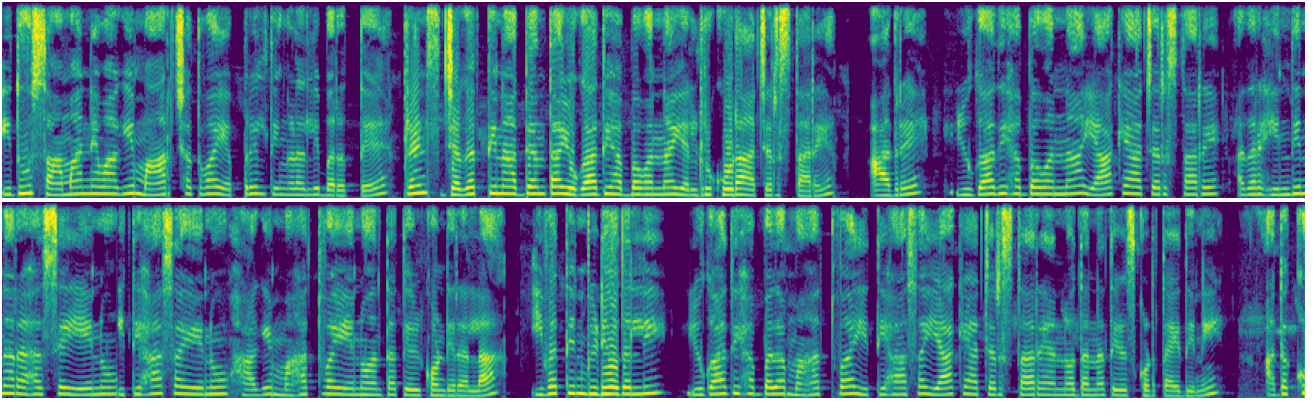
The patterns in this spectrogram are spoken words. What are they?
ಇದು ಸಾಮಾನ್ಯವಾಗಿ ಮಾರ್ಚ್ ಅಥವಾ ಏಪ್ರಿಲ್ ತಿಂಗಳಲ್ಲಿ ಬರುತ್ತೆ. ಫ್ರೆಂಡ್ಸ್, ಜಗತ್ತಿನಾದ್ಯಂತ ಯುಗಾದಿ ಹಬ್ಬವನ್ನ ಎಲ್ಲರೂ ಕೂಡ ಆಚರಿಸ್ತಾರೆ. ಆದರೆ, ಯುಗಾದಿ ಹಬ್ಬವನ್ನ ಯಾಕೆ ಆಚರಿಸ್ತಾರೆ? ಅದರ ಹಿಂದಿನ ರಹಸ್ಯ ಏನು? ಇತಿಹಾಸ ಏನು? ಹಾಗೆ ಮಹತ್ವ ಏನು ಅಂತ ತಿಳ್ಕೊಂಡಿರಲ್ಲ? ಇವತ್ತಿನ ವಿಡಿಯೋದಲ್ಲಿ ಯುಗಾದಿ ಹಬ್ಬದ ಮಹತ್ವ, ಇತಿಹಾಸ ಯಾಕೆ ಆಚರಿಸ್ತಾರೆ ಅನ್ನೋದನ್ನ ತಿಳಿಸ್ಕೊಡ್ತಾ ಇದ್ದೀನಿ. ಅದಕ್ಕೂ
